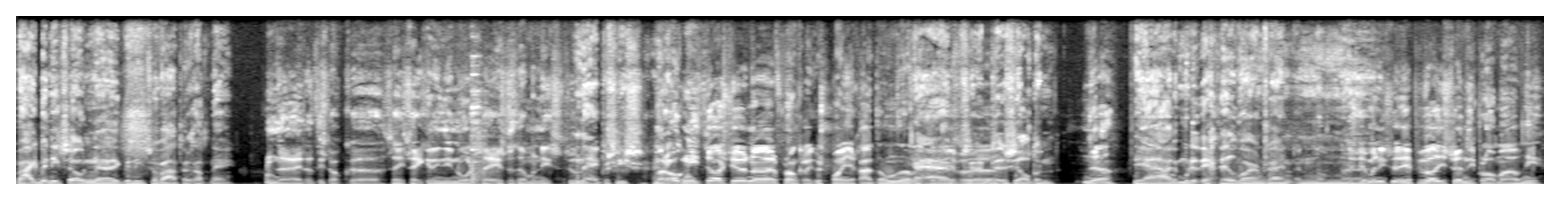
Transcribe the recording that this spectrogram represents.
Maar ik ben niet zo'n eh, ik ben niet zo'n waterrat, nee. Nee, dat is ook, eh, ze- zeker in die Noordzee is het helemaal niets natuurlijk. Nee, precies. Maar ook niet als je naar Frankrijk of Spanje gaat, dan eh, Ja, even... zelden. ja? Ja, dan moet het echt heel warm zijn. En dan, Dus je hebt, niet, heb je wel je zwemdiploma, of niet?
